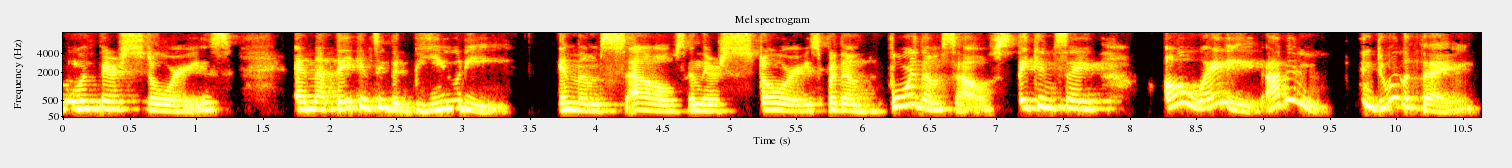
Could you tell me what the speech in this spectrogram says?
me with their stories and that they can see the beauty in themselves and their stories for them for themselves. They can say oh wait i've been, been doing the thing.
